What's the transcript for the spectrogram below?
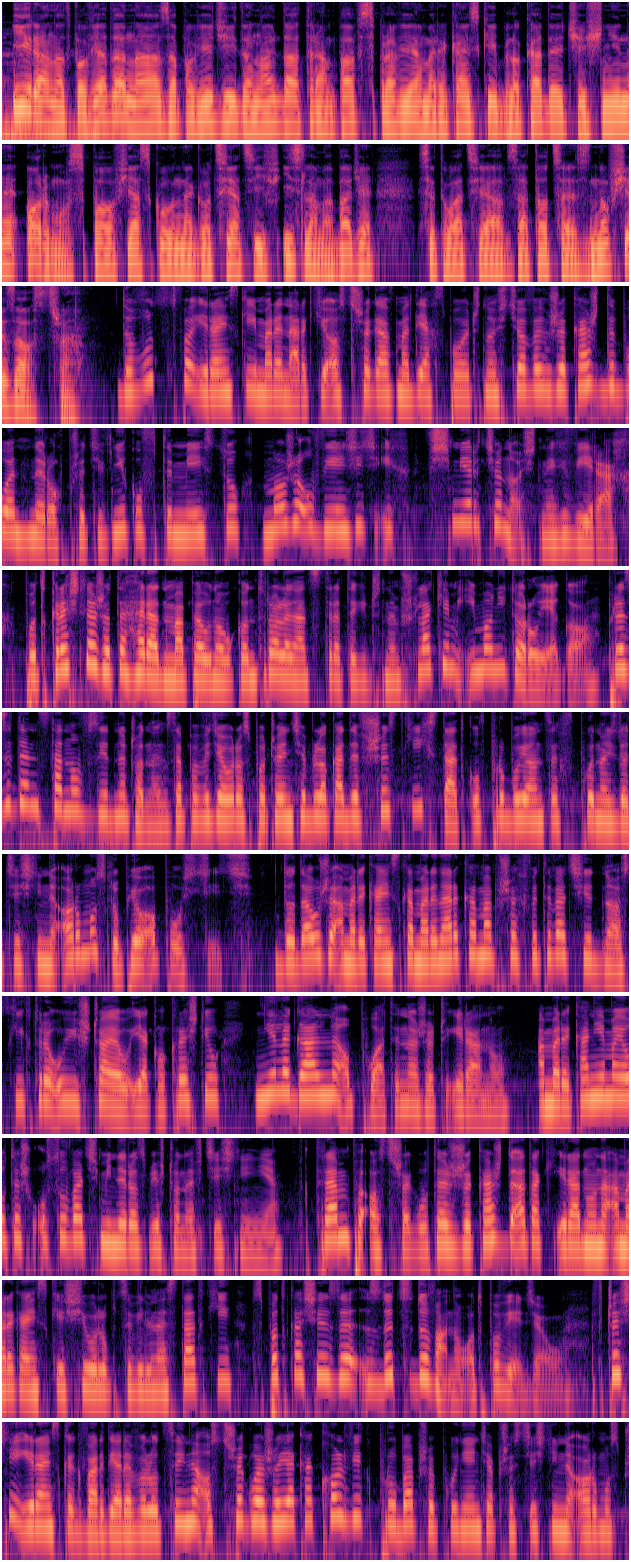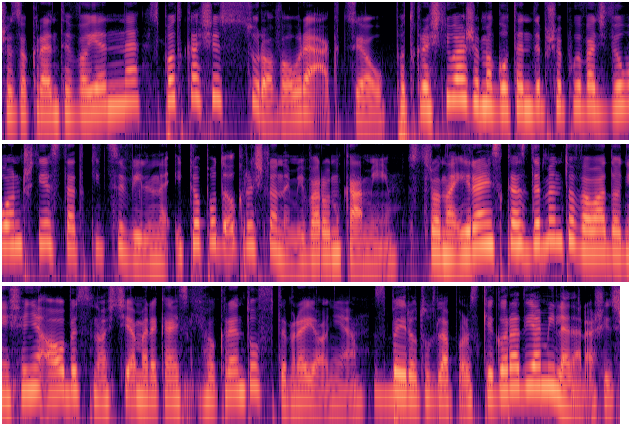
Iran odpowiada na zapowiedzi Donalda Trumpa w sprawie amerykańskiej blokady cieśniny Ormus. Po fiasku negocjacji w Islamabadzie sytuacja w Zatoce znów się zaostrza. Dowództwo irańskiej marynarki ostrzega w mediach społecznościowych, że każdy błędny ruch przeciwników w tym miejscu może uwięzić ich w śmiercionośnych wirach. Podkreśla, że Teheran ma pełną kontrolę nad strategicznym szlakiem i monitoruje go. Prezydent Stanów Zjednoczonych zapowiedział rozpoczęcie blokady wszystkich statków próbujących wpłynąć do cieśniny Ormus lub ją opuścić. Dodał, że amerykańska marynarka ma przechwytywać jednostki, które uiszczają, jak określił, nielegalne opłaty na rzecz Iranu. Amerykanie mają też usuwać miny rozmieszczone w cieśninie. Trump ostrzegł też, że każdy atak Iranu na amerykańskie siły lub cywilne statki spotka się ze zdecydowaną odpowiedzią. Wcześniej irańska Gwardia Rewolucyjna ostrzegła, że jakakolwiek próba przepłynięcia przez cieśninę Ormus przez okręty wojenne spotka się z surową reakcją. Podkreśliła, że mogą tędy przepływać wyłącznie statki cywilne i to pod określonymi warunkami. Strona irańska zdementowała doniesienia o obecności amerykańskich okrętów w tym rejonie. Z Bejrutu dla Polskiego Radia Milena Rashid.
